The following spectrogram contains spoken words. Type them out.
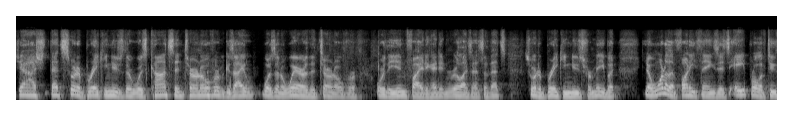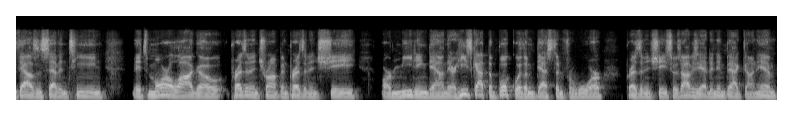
Josh, that's sort of breaking news. There was constant turnover because I wasn't aware of the turnover or the infighting. I didn't realize that. So that's sort of breaking news for me. But you know, one of the funny things, it's April of 2017 it's Mar-a-Lago. President Trump and President Xi are meeting down there. He's got the book with him, Destined for War. President Xi, so it's obviously had an impact on him.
